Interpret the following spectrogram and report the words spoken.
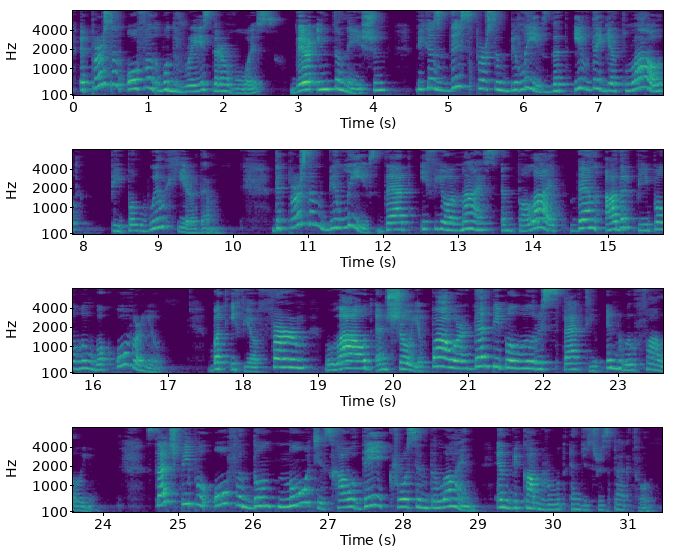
A person often would raise their voice, their intonation, because this person believes that if they get loud, people will hear them. The person believes that if you are nice and polite, then other people will walk over you. But if you're firm, loud, and show your power, then people will respect you and will follow you. Such people often don't notice how they crossing the line and become rude and disrespectful.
